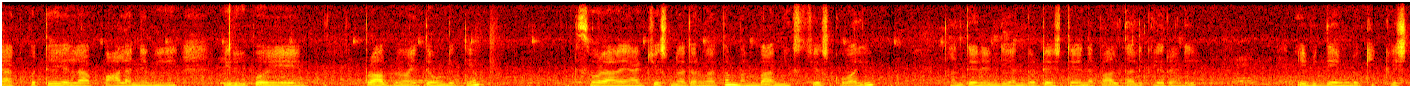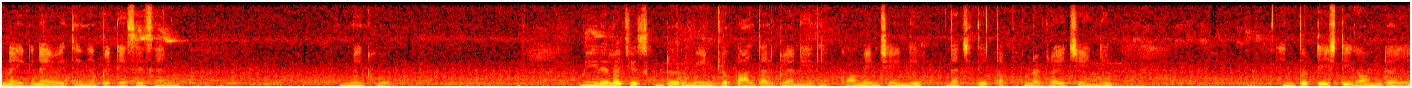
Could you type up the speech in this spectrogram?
లేకపోతే ఇలా పాలనేవి ఇరిగిపోయే ప్రాబ్లం అయితే ఉండిద్ది. సో అలా యాడ్ చేసుకున్న తర్వాత మనం బాగా మిక్స్ చేసుకోవాలి. అంతేనండి ఎంతో టేస్టీ అయిన పాల తాలికలు రెడీ. ఇవి దేవుడికి కృష్ణయ్యకి నైవేద్యంగా పెట్టేసేసాను. మీకు మీరు ఎలా చేసుకుంటారు మీ ఇంట్లో పాల తాలికలు అనేది కామెంట్ చేయండి. నచ్చితే తప్పకుండా ట్రై చేయండి. ఎంతో టేస్టీగా ఉంటాయి.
